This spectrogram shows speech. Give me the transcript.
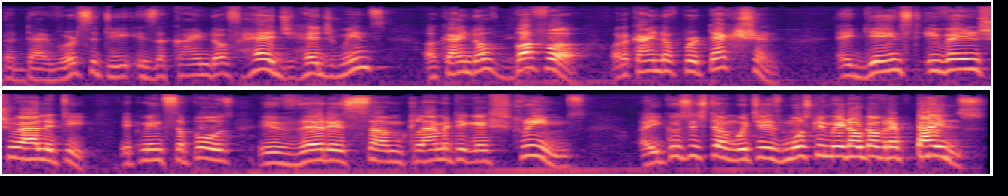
that diversity is a kind of hedge. Hedge means a kind of buffer or a kind of protection against eventuality. It means suppose if there is some climatic extremes, an ecosystem which is mostly made out of reptiles,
